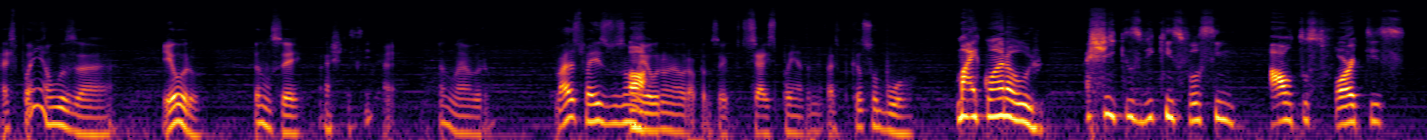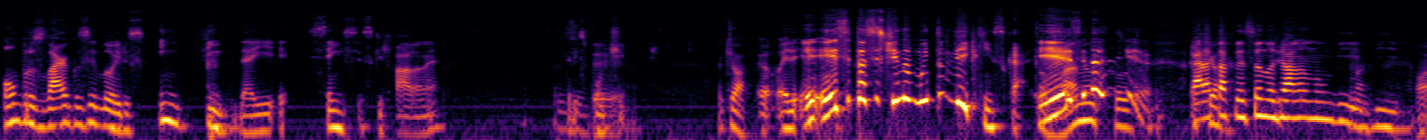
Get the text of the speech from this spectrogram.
A Espanha usa euro? Eu não sei. Acho que sim. Eu não lembro. Vários países usam Ó. euro na Europa. Não sei se a Espanha também faz, porque eu sou burro. Maicon Araújo. Achei que os vikings fossem altos, fortes, ombros largos e loiros. Enfim, daí essências que fala, né? Três pontinhos. Aqui, ó. Ele- esse tá assistindo muito vikings, cara. Tomar esse tá cu. assistindo. O cara Aqui, ó. tá pensando já num bi... Bi ó,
